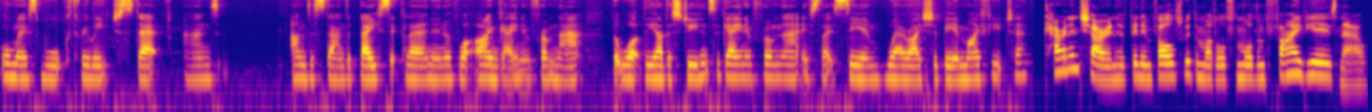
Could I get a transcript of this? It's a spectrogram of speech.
almost walk through each step and understand a basic learning of what I'm gaining from that, but what the other students are gaining from that is like seeing where I should be in my future. Karen and Sharon have been involved with the model for more than five years now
